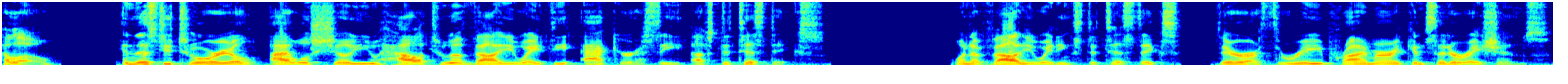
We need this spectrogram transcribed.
Hello. In this tutorial, I will show you how to evaluate the accuracy of statistics. When evaluating statistics, there are three primary considerations.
